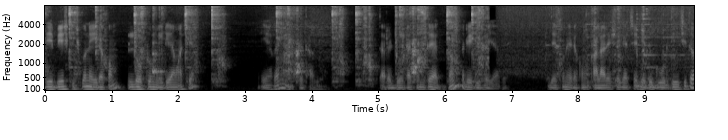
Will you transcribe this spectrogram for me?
দিয়ে বেশ কিছুক্ষণ এইরকম লো টু মিডিয়াম আছে। এইভাবে নাড়তে থাকবে। তাহলে ডোটা কিন্তু একদম রেডি হয়ে যাবে। দেখুন এরকম কালার এসে গেছে। যেহেতু গুড় দিয়েছি তো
